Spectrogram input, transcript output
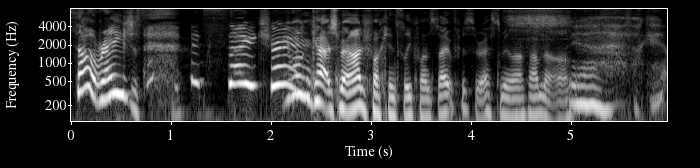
It's outrageous. It's so true. You wouldn't catch me. I'd fucking sleep on sofas the rest of my life. I'm not. on. Yeah, fuck it.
